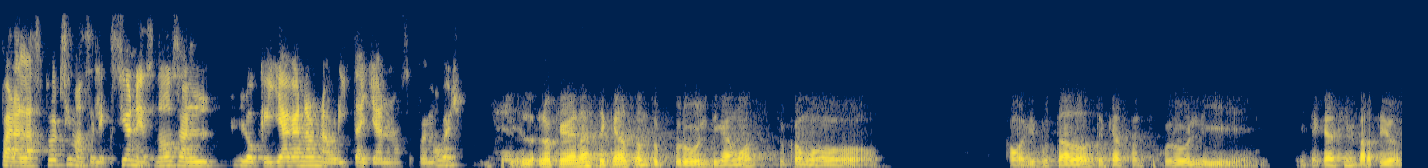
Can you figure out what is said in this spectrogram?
para las próximas elecciones, ¿no? O sea, lo que ya ganaron ahorita ya no se puede mover. Sí, lo, que ganas te quedas con tu curul, digamos. Tú como, como diputado te quedas con tu curul y, y te quedas sin partido.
